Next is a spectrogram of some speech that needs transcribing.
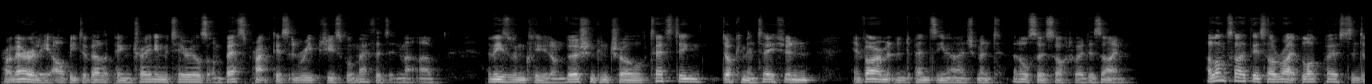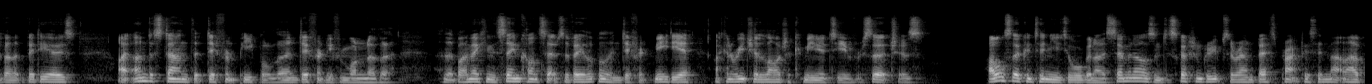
Primarily, I'll be developing training materials on best practice and reproducible methods in MATLAB, and these will include on version control, testing, documentation, environment and dependency management, and also software design. Alongside this, I'll write blog posts and develop videos. I understand that different people learn differently from one another, and that by making the same concepts available in different media, I can reach a larger community of researchers. I'll also continue to organise seminars and discussion groups around best practice in MATLAB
